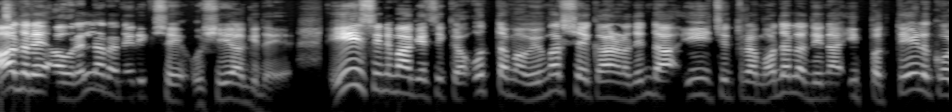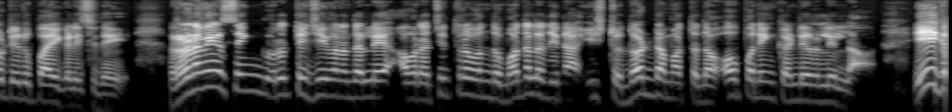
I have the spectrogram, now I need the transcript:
ಆದರೆ ಅವರೆಲ್ಲರ ನಿರೀಕ್ಷೆ ಹುಷಿಯಾಗಿದೆ. ಈ ಸಿನಿಮಾಗೆ ಸಿಕ್ಕ ಉತ್ತಮ ವಿಮರ್ಶೆ ಕಾರಣದಿಂದ ಈ ಚಿತ್ರ ಮೊದಲ ದಿನ ಇಪ್ಪತ್ತೇಳು ಕೋಟಿ ರೂಪಾಯಿ ಗಳಿಸಿದೆ. ರಣವೀರ್ ಸಿಂಗ್ ವೃತ್ತಿ ಜೀವನದಲ್ಲೇ ಅವರ ಚಿತ್ರವೊಂದು ಮೊದಲ ದಿನ ಇಷ್ಟು ದೊಡ್ಡ ಮೊತ್ತದ ಓಪನಿಂಗ್ ಕಂಡಿರಲಿಲ್ಲ. ಈಗ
